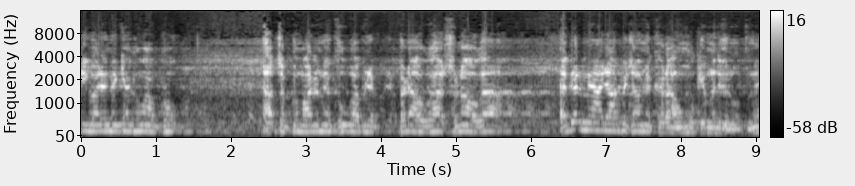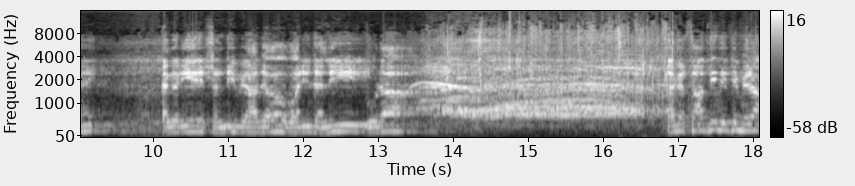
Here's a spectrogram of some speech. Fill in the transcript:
के बारे में क्या कहूँ आपको? आप सबको मालूम है, खूब आपने पढ़ा होगा, सुना होगा। अगर मैं आज आपके सामने खड़ा हूँ मुख्यमंत्री के रूप में, अगर ये संदीप यादव वारिद अली गोड़ा अगर साथ नहीं देते मेरा,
